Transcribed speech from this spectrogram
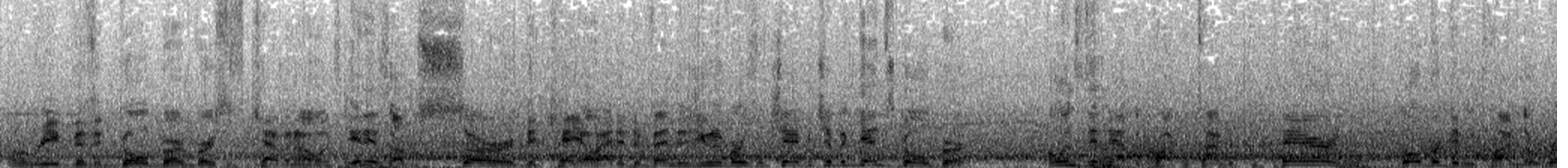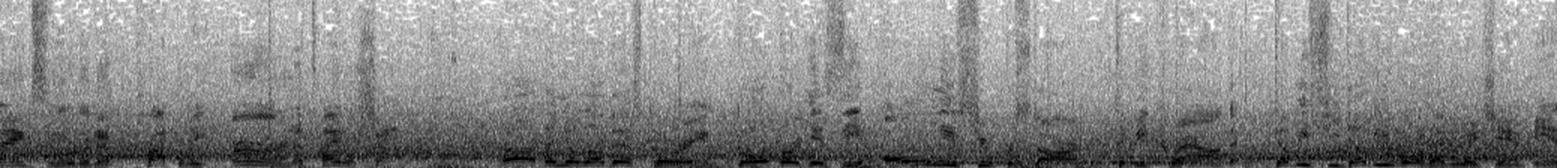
I want to revisit Goldberg versus Kevin Owens. It is absurd that KO had to defend his Universal Championship against Goldberg. Owens didn't have the proper time to prepare, and Goldberg didn't climb the ranks in order to properly earn a title shot. Uh, then you'll love this, Corey. Goldberg is the only superstar to be crowned WCW World Heavyweight Champion,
